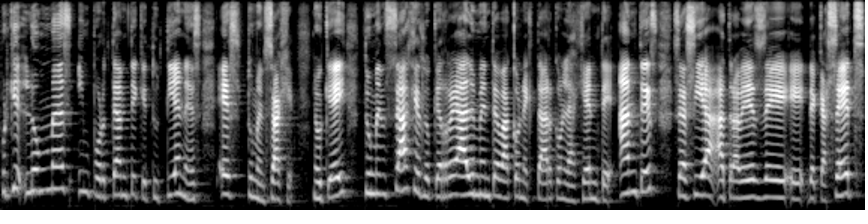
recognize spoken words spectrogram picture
Porque lo más importante que tú tienes es tu mensaje, ¿ok? Tu mensaje es lo que realmente va a conectar con la gente. Antes se hacía a través de, eh, cassettes,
